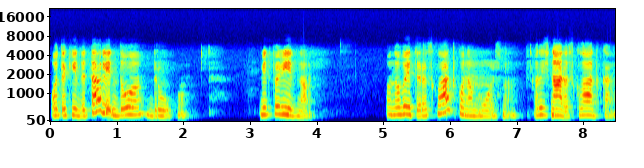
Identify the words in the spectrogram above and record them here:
отакі деталі до друку. Відповідно, оновити розкладку нам можна. Ручна розкладка.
